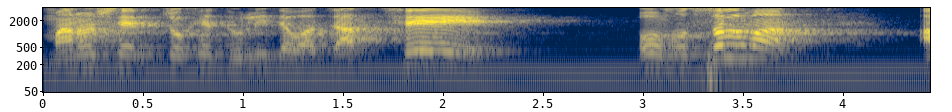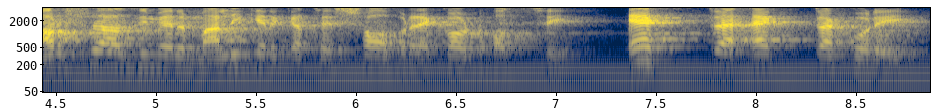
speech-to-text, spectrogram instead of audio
মানুষের চোখে ধুলি দেওয়া যাচ্ছে। ও মুসলমান, আরশে আজিমের মালিকের কাছে সব রেকর্ড হচ্ছে। একটা একটা করে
